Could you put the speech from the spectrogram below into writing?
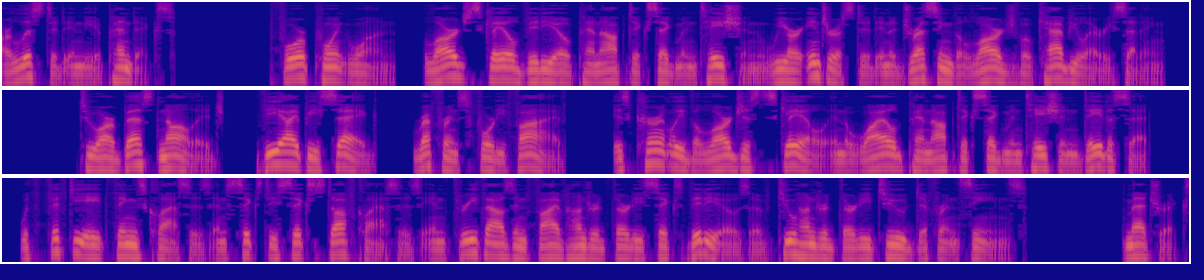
are listed in the appendix. 4.1 Large scale video panoptic segmentation. We are interested in addressing the large vocabulary setting. To our best knowledge, VIPSEG, reference 45, is currently the largest scale in the wild panoptic segmentation dataset, with 58 things classes and 66 stuff classes in 3,536 videos of 232 different scenes metrics.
